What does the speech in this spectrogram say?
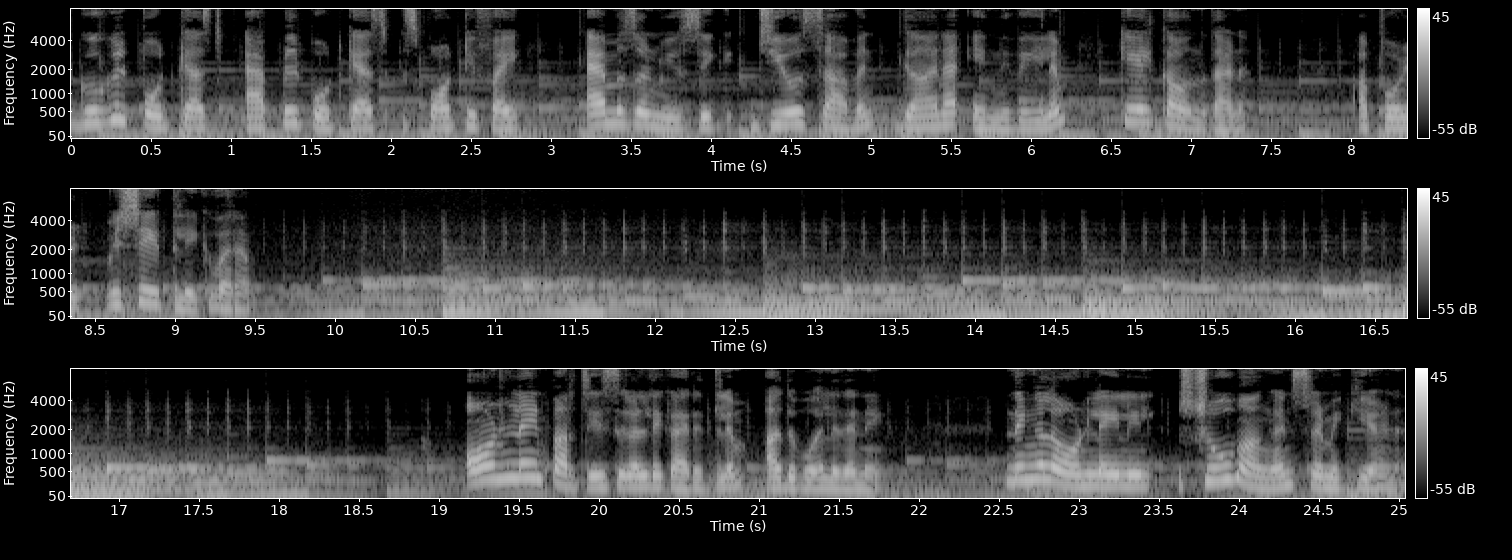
Google podcast Apple podcast Spotify Amazon music Jio Saavn Gaana എന്നിവയിലും കേൾക്കാവുന്നതാണ്. അപ്പോൾ വിഷയത്തിലേക്ക് വരാം. ഓൺലൈൻ പർച്ചേസുകളുടെ കാര്യത്തിലും അതുപോലെ തന്നെ. നിങ്ങൾ ഓൺലൈനിൽ ഷൂ വാങ്ങാൻ ശ്രമിക്കുകയാണ്.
